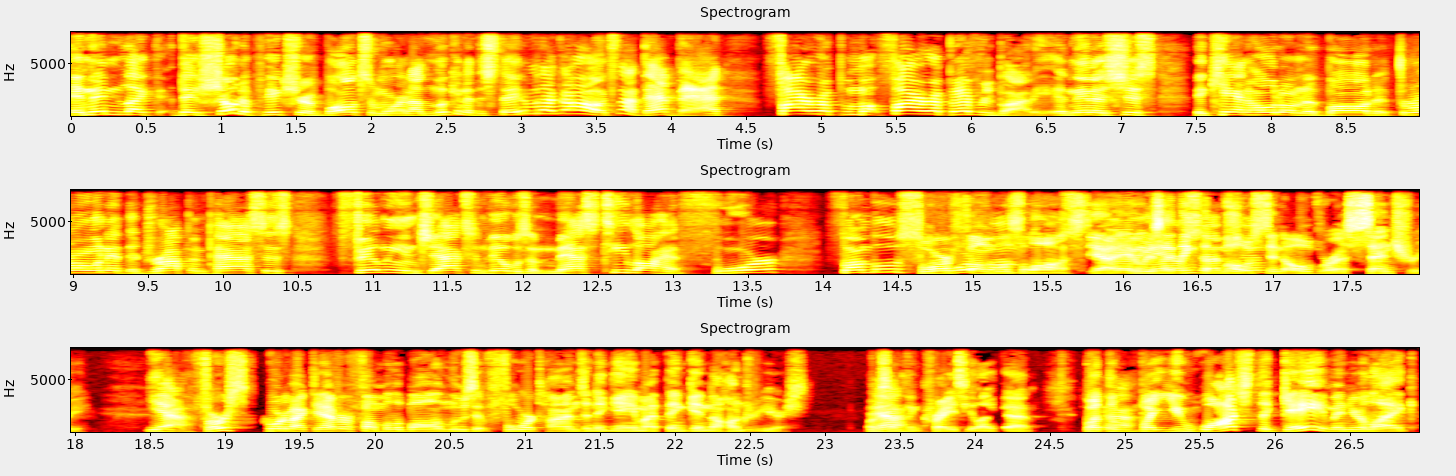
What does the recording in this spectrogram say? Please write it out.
and then like they showed a picture of Baltimore, and I'm looking at the stadium, I'm like, oh, it's not that bad. Fire up- fire up everybody, and then it's just they can't hold on to the ball. They're throwing it, they're dropping passes. Philly and Jacksonville was a mess. T. Law had four fumbles, Four, fumbles, lost. Yeah, it was I think the most in over a century. yeah, First quarterback to ever fumble the ball and lose it four times in a game, I think in hundred years. Or Yeah. something crazy like that. But Yeah. the but you watch the game and you're like,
